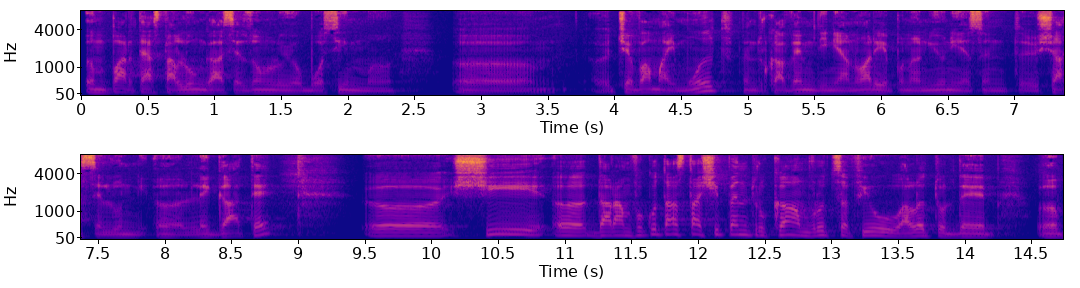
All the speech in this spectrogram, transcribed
în partea asta lungă a sezonului obosim uh, ceva mai mult, pentru că avem din ianuarie până în iunie sunt șase luni uh, legate. Uh, Uh, și, uh, dar am făcut asta și pentru că am vrut să fiu alături de uh,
